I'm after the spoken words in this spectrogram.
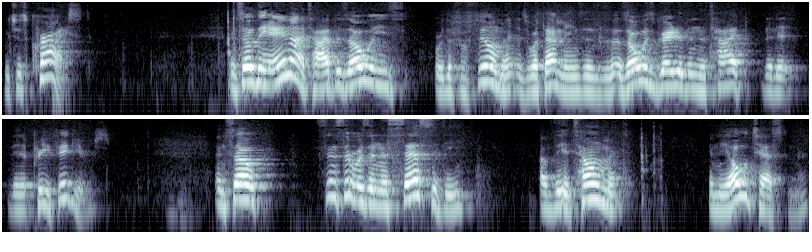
which is Christ. And so the antitype is always, or the fulfillment is what that means, is, is always greater than the type that it, that it prefigures. And so, since there was a necessity of the atonement in the Old Testament,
